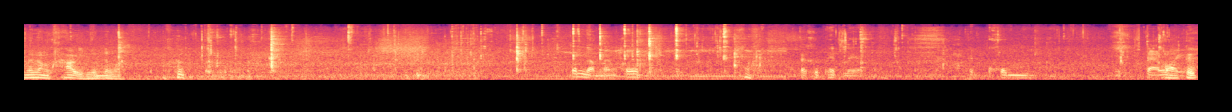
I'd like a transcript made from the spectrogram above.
ไม่ต้องข้าวอีกนิดนึงอะต้มยำมันโคตรแต่คือเผ็ดเลยอะเผ็ด คม แต่อร่อยติ๊บ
